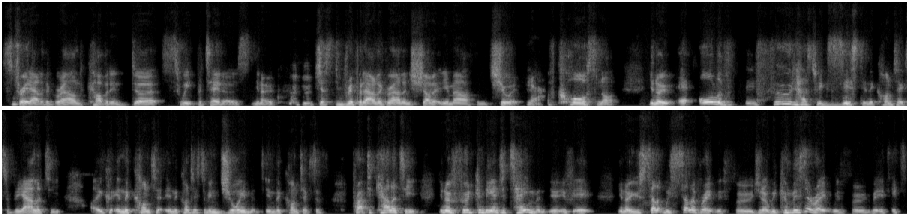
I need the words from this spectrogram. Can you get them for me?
straight out of the ground, covered in dirt, sweet potatoes. You know, mm-hmm. just rip it out of the ground and shove it in your mouth and chew it. Yeah, of course not you know all of food has to exist in the context of reality in the context in the context of enjoyment in the context of practicality you know food can be entertainment if it you know you sell it we celebrate with food you know we commiserate with food it, it's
